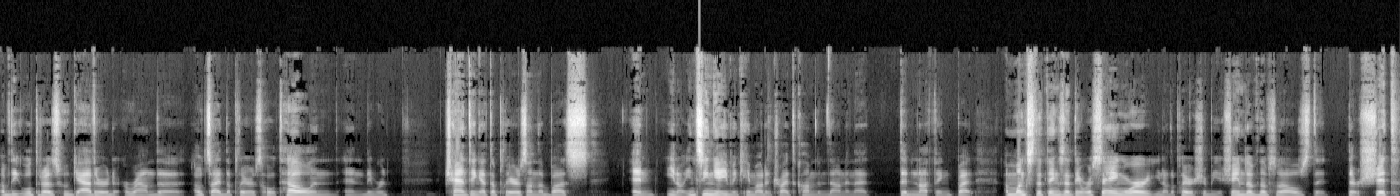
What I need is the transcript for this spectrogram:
of the ultras who gathered around the outside the players' hotel and and they were chanting at the players on the bus. And you know, Insigne even came out and tried to calm them down, and that did nothing. But amongst the things that they were saying were, you know, the players should be ashamed of themselves, that they're shit,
